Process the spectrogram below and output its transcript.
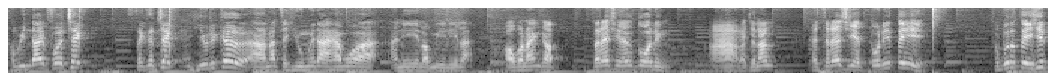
ทวินได้เฟิร์สเช็คเซคันด์เช็คฮิวทิกเกอร์อ่าน่าจะฮิวไม่ได้ครับเพราะว่าอันนี้เรามีนี้ละเอาพลังกับสไลด์เชดตัวหนึ่งอ่าหลังจากนั้น ให้สได์เชดตัวนี้ตีสมมติว่าตีฮิต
